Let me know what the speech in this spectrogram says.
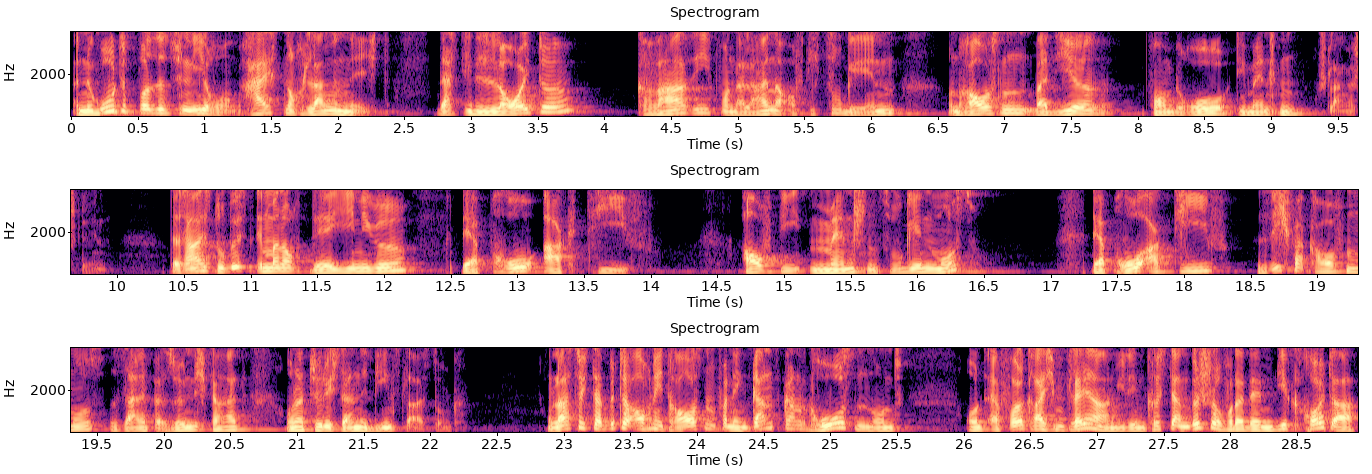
Eine gute Positionierung heißt noch lange nicht, dass die Leute quasi von alleine auf dich zugehen und draußen bei dir vorm Büro die Menschen Schlange stehen. Das heißt, du bist immer noch derjenige, der proaktiv auf die Menschen zugehen muss, der proaktiv sich verkaufen muss, seine Persönlichkeit und natürlich seine Dienstleistung. Und lasst euch da bitte auch nicht draußen von den ganz, ganz großen und, und erfolgreichen Playern wie dem Christian Bischof oder dem Dirk Kräuter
